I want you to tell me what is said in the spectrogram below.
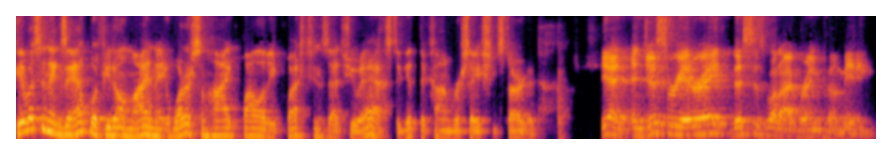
give us an example, if you don't mind, Nate. What are some high quality questions that you ask to get the conversation started? Yeah. And just to reiterate, this is what I bring to a meeting.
